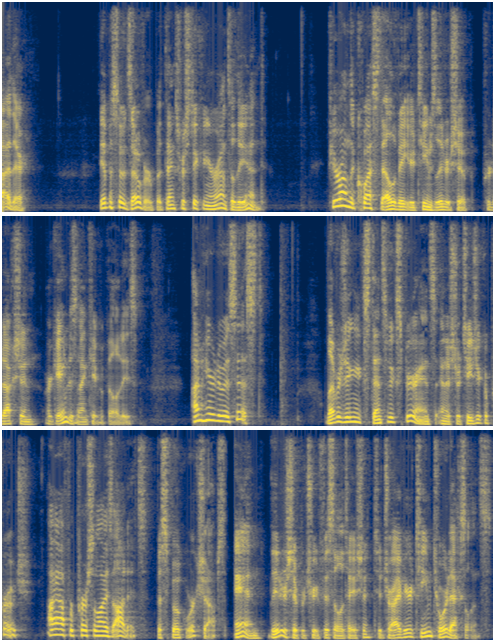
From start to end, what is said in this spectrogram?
Hi there. The episode's over, but thanks for sticking around till the end. If you're on the quest to elevate your team's leadership, production, or game design capabilities, I'm here to assist. Leveraging extensive experience and a strategic approach, I offer personalized audits, bespoke workshops, and leadership retreat facilitation to drive your team toward excellence.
